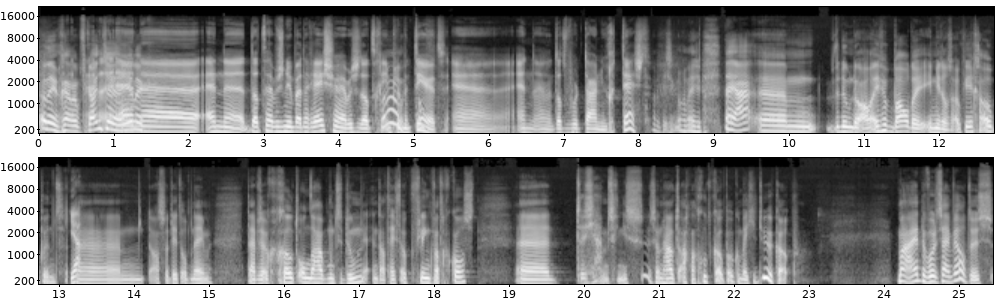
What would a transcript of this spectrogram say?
Oh nee, we gaan op zijn kantje. Eh, Heerlijk. En, en dat hebben ze nu bij de racer hebben ze dat geïmplementeerd. Eh, en dat wordt daar nu getest. Oh, dat wist ik nog ineens. Nou ja, ehm, we noemden al even Balder inmiddels ook weer geopend. Ehm, als we dit opnemen. Daar hebben ze ook groot onderhoud moeten doen. En dat heeft ook flink wat gekost. Eh, dus ja, misschien is zo'n houten achtbaan goedkoop ook een beetje duurkoop. Maar er zijn wel dus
